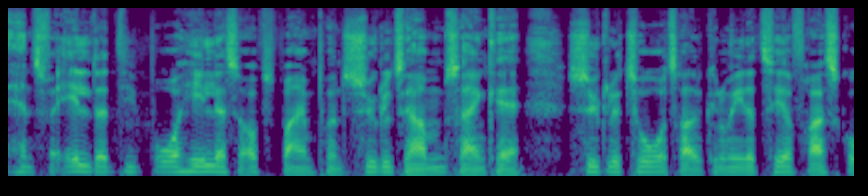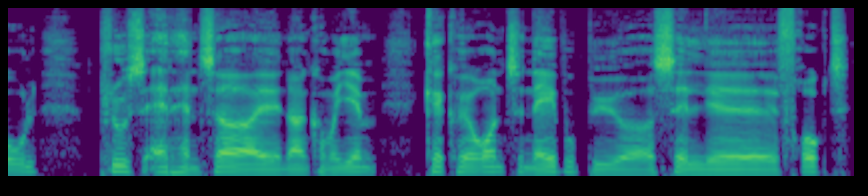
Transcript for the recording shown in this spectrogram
hans forældre, de bruger hele deres opsparing på en cykel til ham, så han kan cykle 32 km til og fra skole. Plus at han så, øh, når han kommer hjem, kan køre rundt til nabobyer og sælge øh, frugt.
